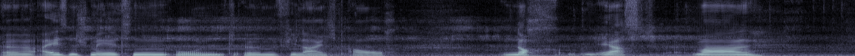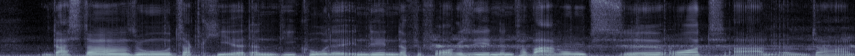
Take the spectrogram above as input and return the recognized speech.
äh, Eisenschmelzen und ähm, vielleicht auch noch erst mal das da so, zack, hier dann die Kohle in den dafür vorgesehenen Verwahrungsort. Ah, da,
